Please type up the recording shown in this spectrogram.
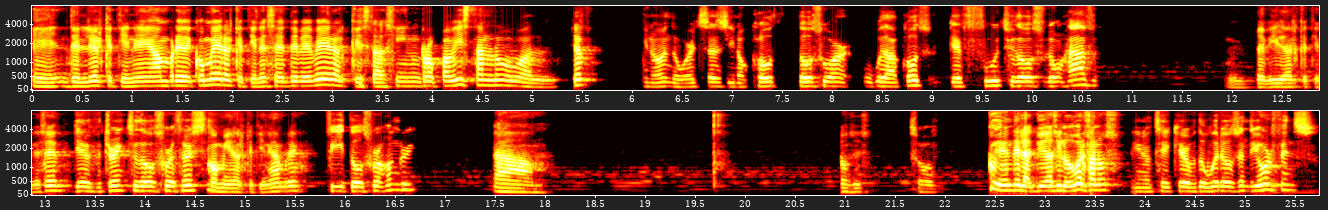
Eh, denle al que tiene hambre de comer, al que tiene sed de beber, al que está sin ropa, vístanlo, al, ¿cierto? You know, and the word says, you know, clothe those who are without clothes, give food to those who don't have, Bebida al que tiene sed, give drink to those who are thirsty, comida al que tiene hambre. feed those who are hungry. Ah, entonces, So, cuiden de las viudas y los huérfanos. you know, take care of the widows and the orphans.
